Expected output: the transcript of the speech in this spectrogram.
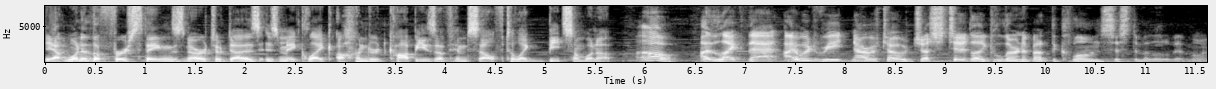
Yeah, one of the first things Naruto does is make like a hundred copies of himself to like beat someone up. Oh, I like that. I would read Naruto just to like learn about the clone system a little bit more.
